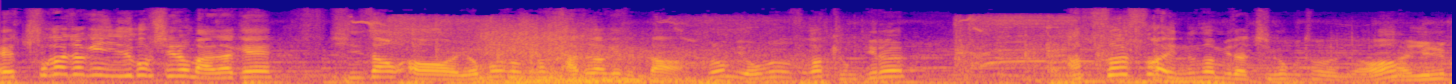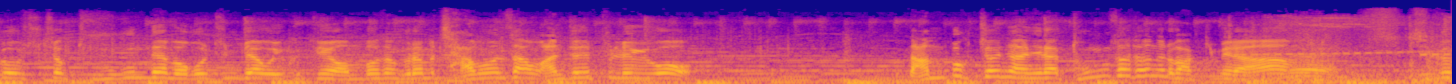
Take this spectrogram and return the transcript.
예, 추가적인 7시를 만약에 신상 어, 연보 선수가 가져가게 된다. 그럼 연보 선수가 경기를 앞설 수가 있는 겁니다. 지금부터는요. 아, 일곱 시적 두 군데 먹을 준비하고 있거든요. 연보선 그러면 자원상 완전히 풀리고 남북전이 아니라 동서전으로 바뀝니다. 네, 지금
